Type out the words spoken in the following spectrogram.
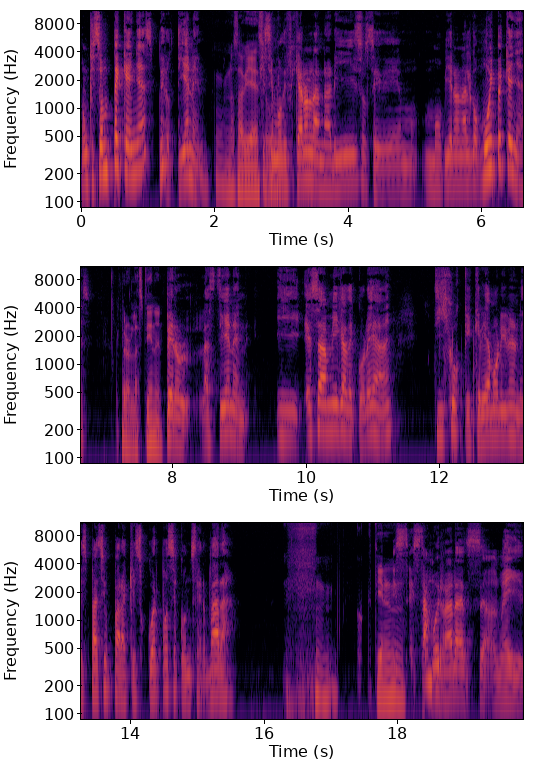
Aunque son pequeñas, pero tienen. No sabía eso. Que se modificaron la nariz o se mo- movieron algo, muy pequeñas, Pero las tienen. pero las tienen. Y esa amiga de Corea dijo que quería morir en el espacio para que su cuerpo se conservara. tienen. Es- está muy rara, güey.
